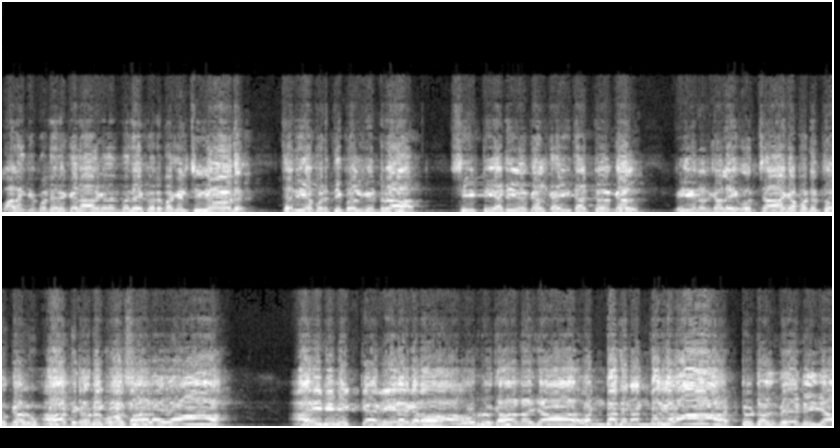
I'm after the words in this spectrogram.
வழங்கிக் கொண்டிருக்கிறார்கள் என்பதை பெரும் மகிழ்ச்சியோடு தெரியப்படுத்திக் கொள்கின்றோர். சீட்டி அடியுங்கள் கை தட்டுங்கள் வீரர்களை உற்சாகப்படுத்துங்கள். அறிவிமிக்க வீரர்களா? ஒரு காலையா? ஒன்பது நண்பர்களா? அட்டுடல் வேடியா?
